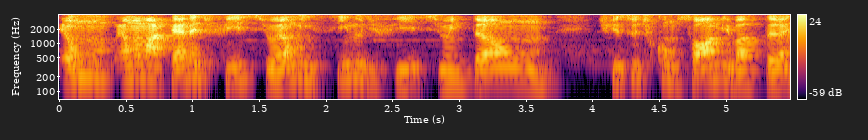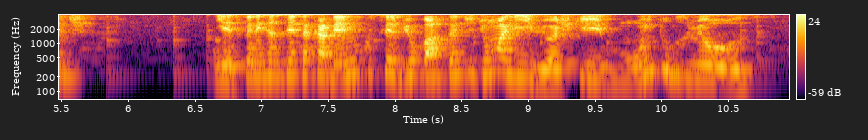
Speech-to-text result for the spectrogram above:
É, um, é uma matéria difícil, é um ensino difícil, então acho que isso te consome bastante. E a experiência do centro acadêmico serviu bastante de um alívio. Acho que muitos dos meus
